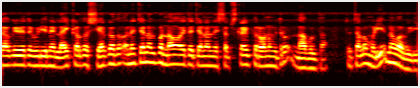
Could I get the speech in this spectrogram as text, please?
લાગ્યો હોય તો વિડીયોને લાઇક કરતો શેર કરતો અને ચેનલ પર ન હોય તો ચેનલને સબસ્ક્રાઈબ કરવાનું મિત્રો ના ભૂલતા. તો ચાલો મળીએ નવા વીડિયો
